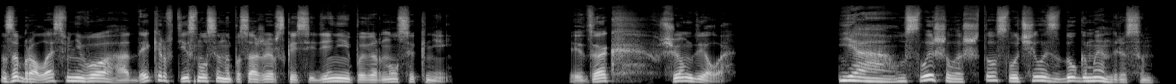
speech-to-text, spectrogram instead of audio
Забралась в него, а Деккер втиснулся на пассажирское сиденье и повернулся к ней. «Итак, в чем дело?» «Я услышала, что случилось с Дугом Эндрюсом».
